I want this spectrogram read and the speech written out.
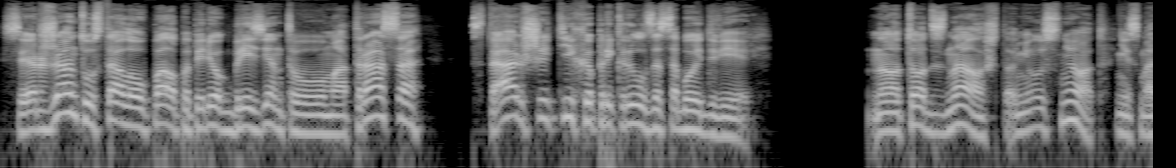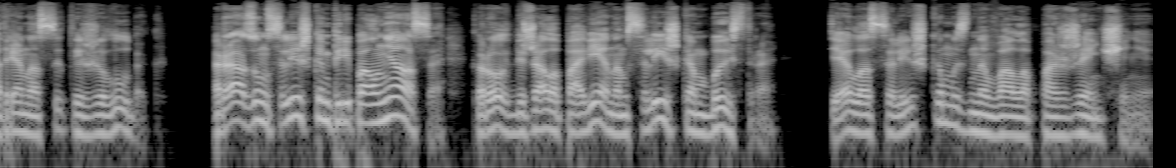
Сержант устало упал поперек брезентового матраса, старший тихо прикрыл за собой дверь. Но тот знал, что не уснет, несмотря на сытый желудок. Разум слишком переполнялся, кровь бежала по венам слишком быстро, тело слишком изнывало по женщине.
